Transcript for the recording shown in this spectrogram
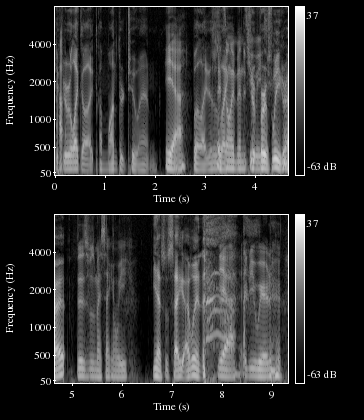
if Uh, you were like a, like a month or two in. yeah. But like this is It's like only been it's your weeks. first week, right? This was my second week. Yeah. So second, I went. yeah, it'd be weird.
